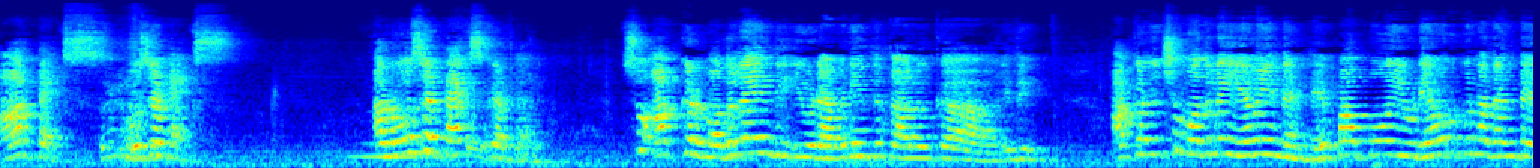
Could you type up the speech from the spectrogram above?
ఆర్ ట్యాక్స్ రోజా ట్యాక్స్ ఆ రోజా ట్యాక్స్ కట్టాలి. సో అక్కడ మొదలైంది ఈవిడ అవినీతి తాలూకా ఇది. అక్కడ నుంచి మొదలై ఏమైందంటే పాపం ఈవిడ ఏమనుకున్నదంటే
